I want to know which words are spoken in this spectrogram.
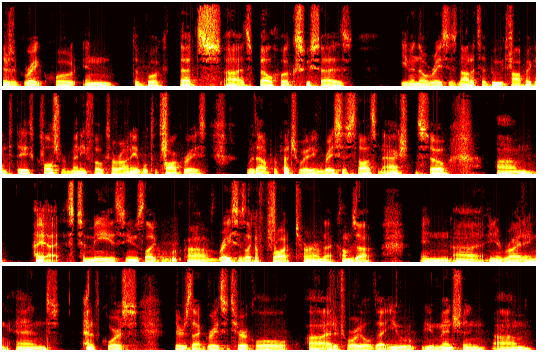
there's a great quote in the book that's uh, it's Bell Hooks who says, even though race is not a taboo topic in today's culture, many folks are unable to talk race without perpetuating racist thoughts and actions. So, um, I, I, to me, it seems like um, race is like a fraught term that comes up in uh, in your writing, and and of course, there's that great satirical uh, editorial that you you mentioned, um,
